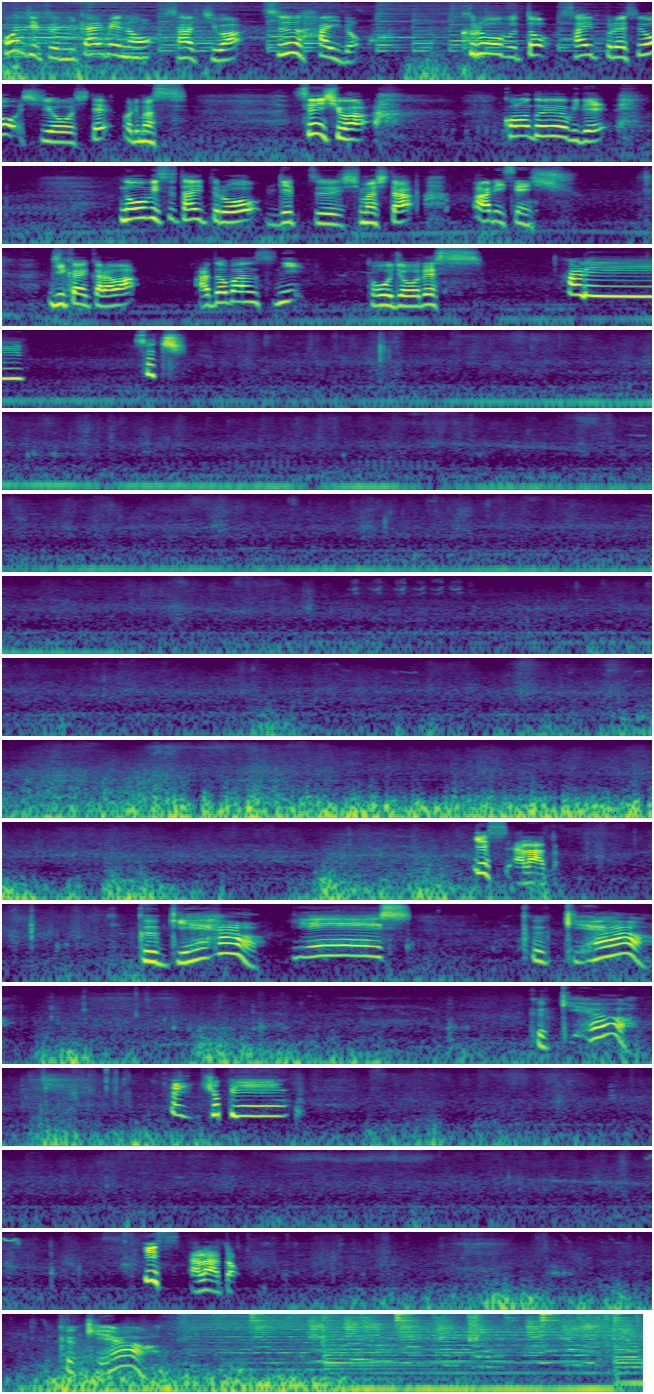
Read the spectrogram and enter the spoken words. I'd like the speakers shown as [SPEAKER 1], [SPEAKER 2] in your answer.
[SPEAKER 1] 本日2回目のサーチは2ハイドクローブとサイプレスを使用しております選手はこの土曜日でノービスタイトルをゲッツしましたアリ選手次回からはアドバンスに登場ですアリーサチ Yes, a lot. Good girl. Yes. Good girl. Good girl. Hey, shopping. Yes, a lot. Good girl.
